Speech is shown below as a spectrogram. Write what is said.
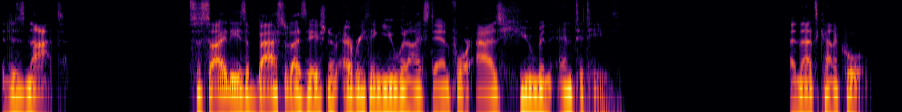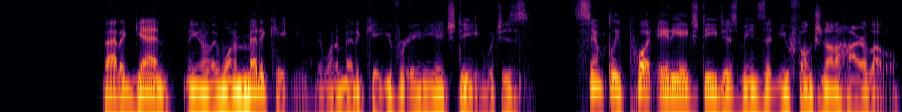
It is not. Society is a bastardization of everything you and I stand for as human entities. And that's kind of cool. That again, you know, they want to medicate you. They want to medicate you for ADHD, which is simply put, ADHD just means that you function on a higher level.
